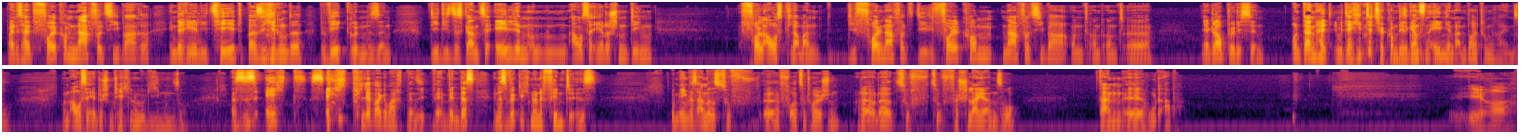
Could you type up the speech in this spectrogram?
Weil es halt vollkommen nachvollziehbare, in der Realität basierende Beweggründe sind, die dieses ganze Alien- und, und außerirdischen Ding voll ausklammern, die voll die vollkommen nachvollziehbar und, und, und äh, ja, glaubwürdig sind. Und dann halt mit der Hintertür kommen diese ganzen Alien-Andeutungen rein, so und außerirdischen Technologien und so. Das ist echt, ist echt clever gemacht, wenn sie, wenn, wenn das, wenn das wirklich nur eine Finte ist, um irgendwas anderes zu, äh, vorzutäuschen oder, oder zu, zu verschleiern, so, dann äh, Hut ab. Ja.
